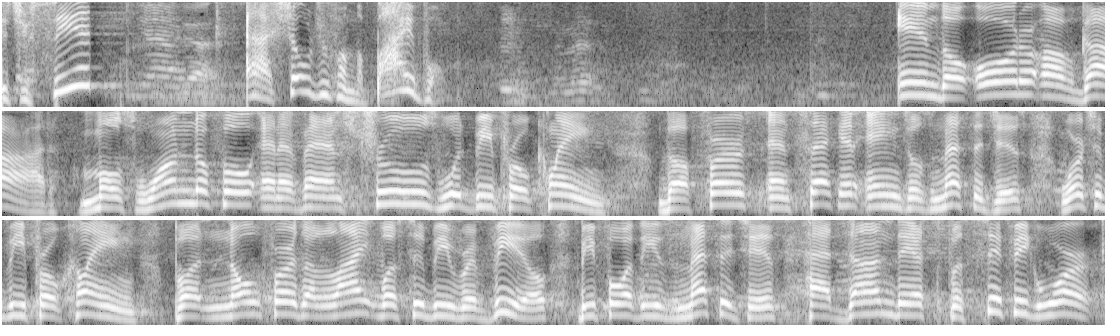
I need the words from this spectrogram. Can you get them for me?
Did you see it? Yes. And I showed you from the Bible. In the order of God, most wonderful and advanced truths would be proclaimed. The first and second angels' messages were to be proclaimed, but no further light was to be revealed before these messages had done their specific work.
